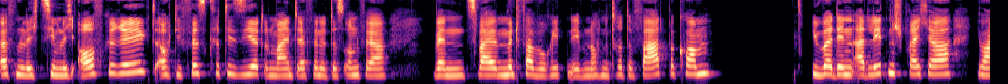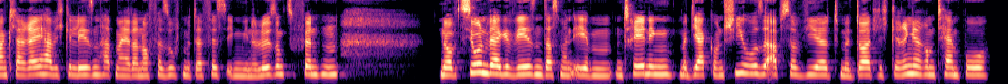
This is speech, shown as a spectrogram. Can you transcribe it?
öffentlich ziemlich aufgeregt, auch die FIS kritisiert und meint, er findet es unfair, wenn zwei Mitfavoriten eben noch eine dritte Fahrt bekommen. Über den Athletensprecher Johann Clarey habe ich gelesen, hat man ja dann noch versucht, mit der FIS irgendwie eine Lösung zu finden. Eine Option wäre gewesen, dass man eben ein Training mit Jacke und Skihose absolviert, mit deutlich geringerem Tempo,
